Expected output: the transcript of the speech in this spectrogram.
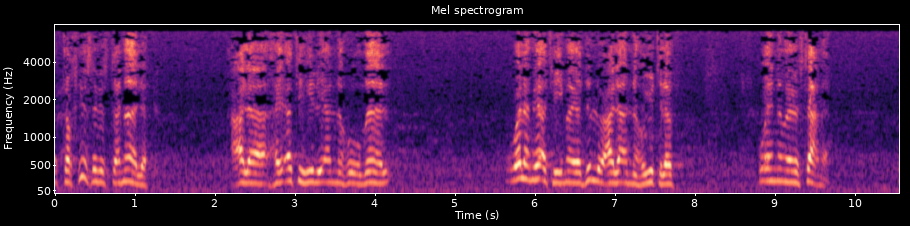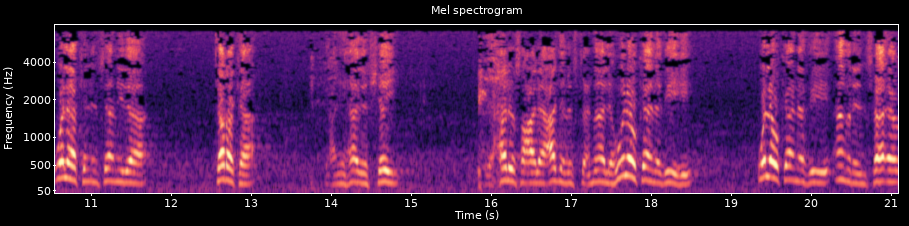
الترخيص في استعماله على هيئته لأنه مال ولم يأتي ما يدل على أنه يتلف وإنما يستعمل. ولكن الإنسان إذا ترك يعني هذا الشيء وحرص على عدم استعماله ولو كان فيه ولو كان في أمر سائغ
